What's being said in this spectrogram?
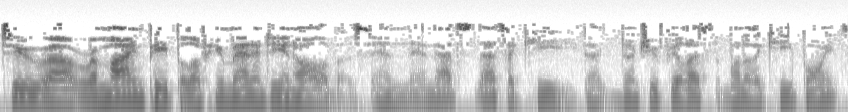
to uh, remind people of humanity in all of us, and and that's that's a key. Don't you feel that's one of the key points?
